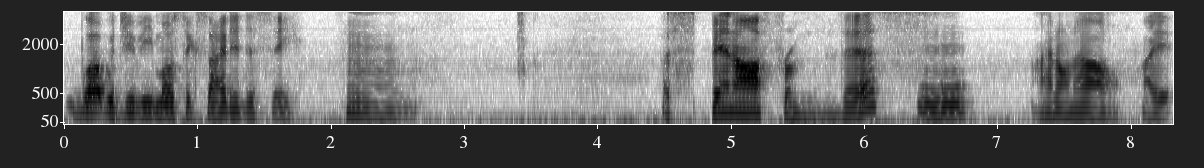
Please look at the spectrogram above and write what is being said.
what would you be most excited to see? Hmm. A spin-off from this? Mhm. I don't know. I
